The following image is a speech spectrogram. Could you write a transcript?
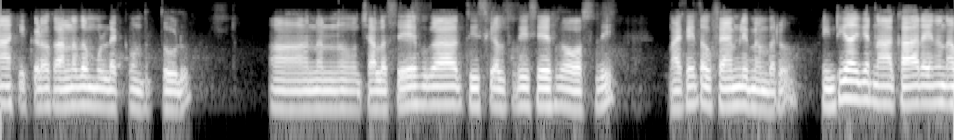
నాకు ఇక్కడ ఒక అన్నదమ్ముడు లెక్క ఉంటుంది తోడు. నన్ను చాలా సేఫ్గా తీసుకెళ్తుంది సేఫ్గా వస్తుంది. నాకైతే ఒక ఫ్యామిలీ మెంబరు. ఇంటి దగ్గర నా కార్ అయినా నా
